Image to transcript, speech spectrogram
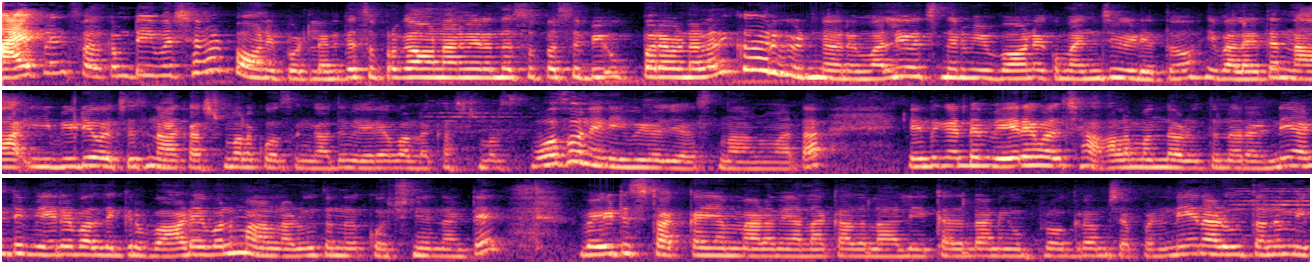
Hi friends welcome to your channel Pavan పొట్లు అయితే సూపర్గా ఉన్నాను మీరు అందరూ సూపర్ సిబి ఉప్పర్ ఉండాలని కోరుకుంటున్నాను. మళ్ళీ వచ్చిందని మీ బాగుని ఒక మంచి వీడియోతో ఇవాళ అయితే నా ఈ వీడియో వచ్చేసి నా కస్టమర్ల కోసం కాదు వేరే వాళ్ళ కస్టమర్స్ కోసం నేను ఈ వీడియో చేస్తున్నాను అనమాట ఎందుకంటే వేరే వాళ్ళు చాలా మంది అడుగుతున్నారండి. అంటే వేరే వాళ్ళ దగ్గర వాడే వాళ్ళు మనల్ని అడుగుతున్న క్వశ్చన్ ఏంటంటే వెయిట్ స్టక్ అయ్యాం మేడం ఎలా కదలాలి? కదలడానికి ప్రోగ్రామ్ చెప్పండి. నేను అడుగుతాను మీ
